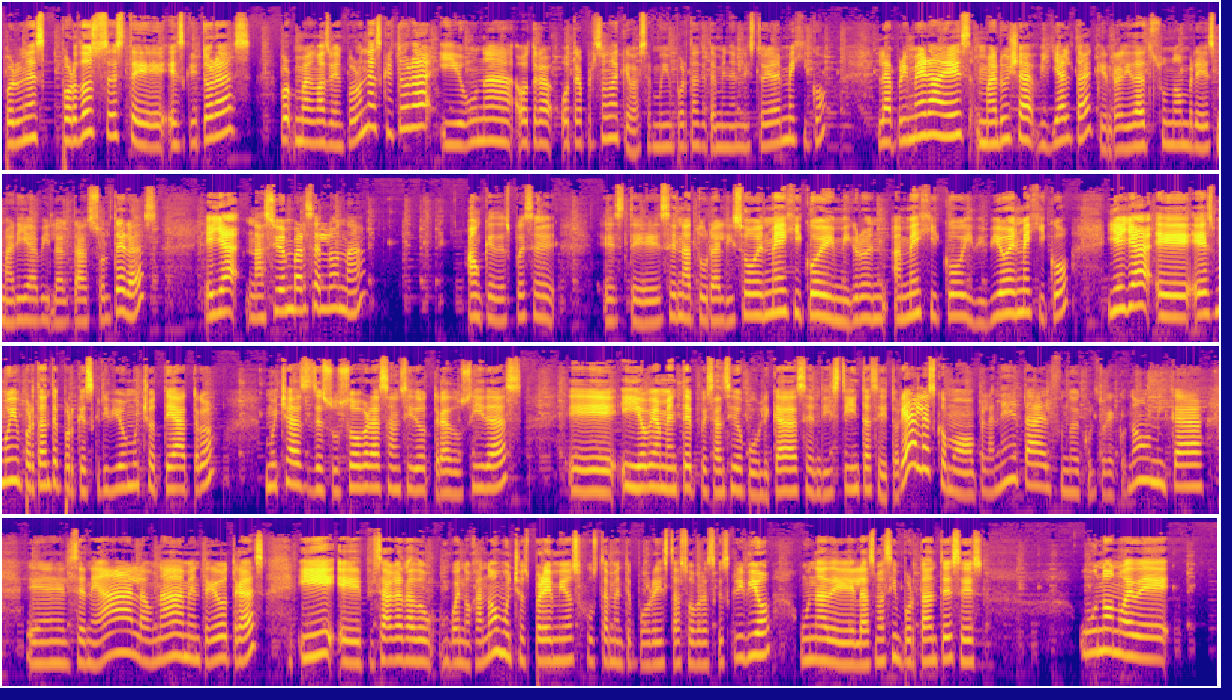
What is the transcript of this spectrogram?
por una por dos este escritoras, por- más más bien por una escritora y una otra otra persona que va a ser muy importante también en la historia de México. La primera es Marusha Villalta, que en realidad su nombre es María Villalta Solteras. Ella nació en Barcelona, aunque después se este, se naturalizó en México, emigró en- a México y vivió en México. Y ella eh, es muy importante porque escribió mucho teatro. Muchas de sus obras han sido traducidas eh, y obviamente pues han sido publicadas en distintas editoriales como Planeta, el Fondo de Cultura Económica, el CNA, la UNAM, entre otras. Y eh, pues ha ganado, bueno, ganó muchos premios justamente por estas obras que escribió. Una de las más importantes es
